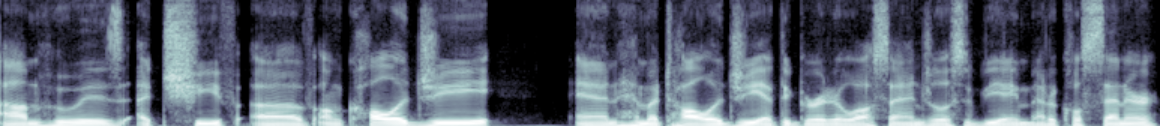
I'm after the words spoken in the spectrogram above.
um, who is a chief of oncology and hematology at the Greater Los Angeles VA Medical Center,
